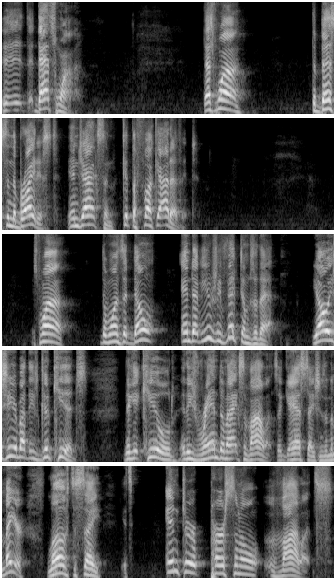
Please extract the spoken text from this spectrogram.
That's why. That's why the best and the brightest in Jackson get the fuck out of it. It's why the ones that don't end up usually victims of that. You always hear about these good kids that get killed in these random acts of violence at gas stations. And the mayor loves to say it's interpersonal violence.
